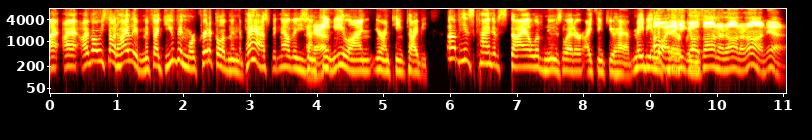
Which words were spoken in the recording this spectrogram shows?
I, I I've always thought highly of him. In fact, you've been more critical of him in the past, but now that he's on. Team Elon, you're on Team Taibbi. Of his kind of style of newsletter, I think you have maybe. In the oh, I think he Room. goes on and on and on. Yeah,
